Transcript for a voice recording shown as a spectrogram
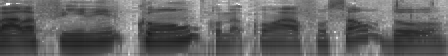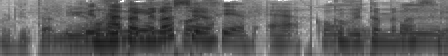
bala fine com, com, com a função do vitamina, com vitamina C. C. É, com, com vitamina com, C.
